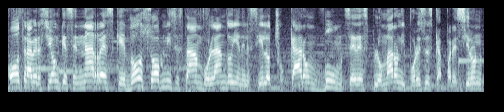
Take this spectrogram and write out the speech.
Otra versión que se narra es que dos ovnis estaban volando y en el cielo chocaron, boom, se desplomaron y por eso es que aparecieron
